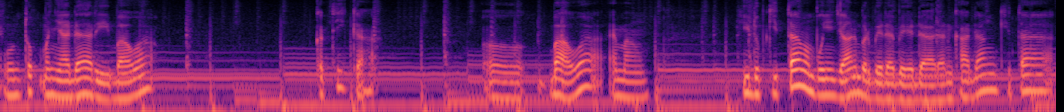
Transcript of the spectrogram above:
untuk menyadari bahwa ketika uh, bahwa emang hidup kita mempunyai jalan berbeda-beda dan kadang kita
